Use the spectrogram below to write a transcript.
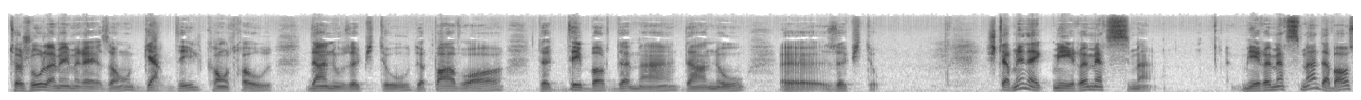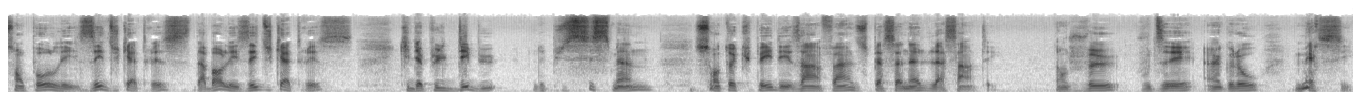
Toujours la même raison, garder le contrôle dans nos hôpitaux, de pas avoir de débordement dans nos hôpitaux. Je termine avec mes remerciements. Mes remerciements, d'abord, sont pour les éducatrices. D'abord, les éducatrices qui, depuis le début, depuis six semaines, sont occupées des enfants du personnel de la santé. Donc, je veux vous dire un gros merci.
